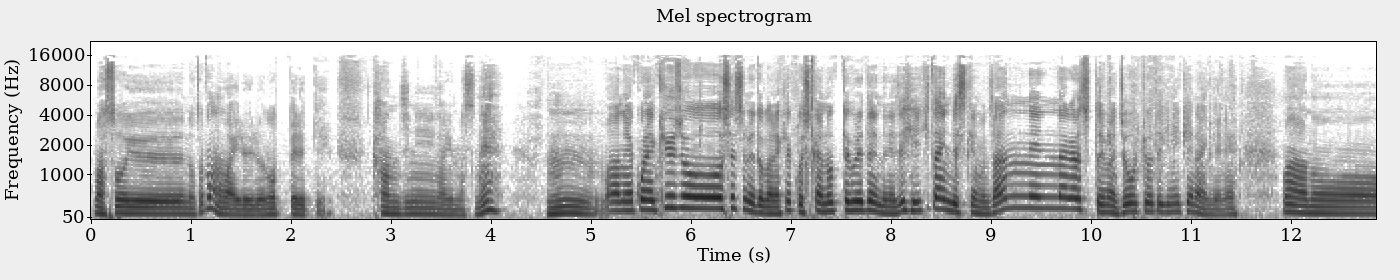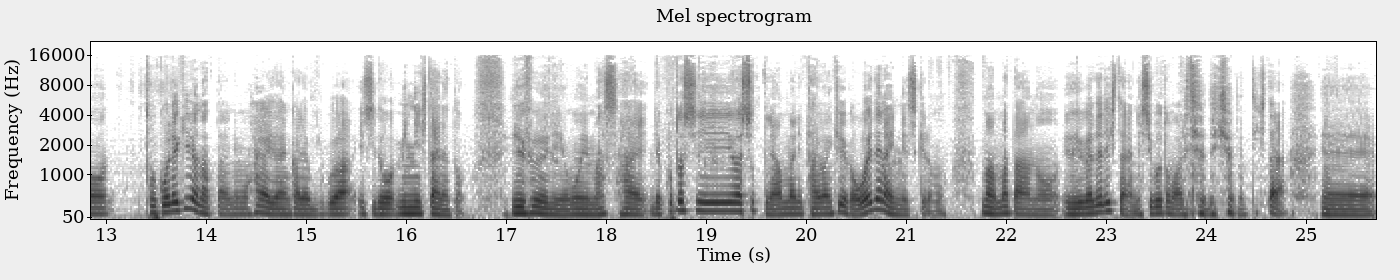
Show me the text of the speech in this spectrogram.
まあそういうのとかもまあいろいろ載ってるっていう感じになりますね。うん。まあね、これ、球場説明とかね、結構しっかり載ってくれてるんでね、ぜひ行きたいんですけども、残念ながらちょっと今状況的に行けないんでね、まああのー投稿できるようになったらね、もう早い段階で僕は一度見に行きたいなというふうに思います。はい。で、今年はちょっとね、あんまり台湾休暇終えてないんですけども、まあ、またあの、余裕が出てきたらね、仕事もある程度できるようになってきたら、え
